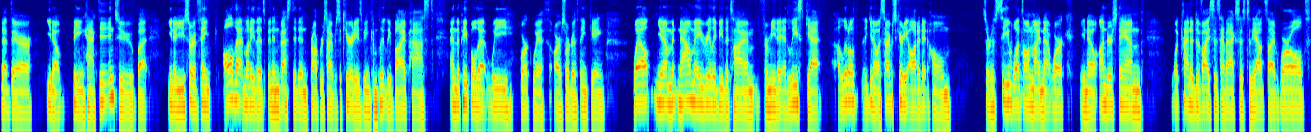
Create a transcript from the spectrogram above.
that they're you know being hacked into, but you know, you sort of think all that money that's been invested in proper cybersecurity is being completely bypassed, and the people that we work with are sort of thinking, well, you know, now may really be the time for me to at least get a little, you know, a cybersecurity audit at home, sort of see what's on my network, you know, understand what kind of devices have access to the outside world,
